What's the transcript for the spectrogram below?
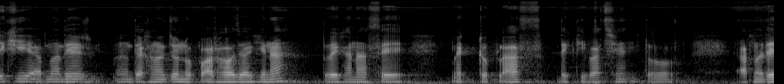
দেখি আপনাদের দেখানোর জন্য পার হওয়া যায় কিনা। তো এখানে আছে মেট্রো প্লাস দেখতেই পাচ্ছেন। তো আপনাদের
